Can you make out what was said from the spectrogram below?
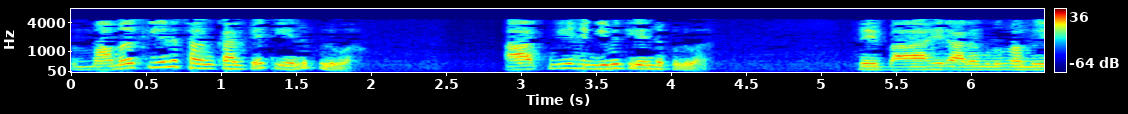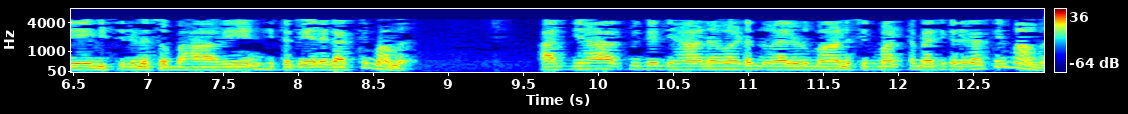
මම කියන සංකල්පය තියෙන්න පුළුවන්. ආත්මීය හැඟීම තියෙන්න පුළුවන්. මේ බාහිර අරමුණු හැමේ විසිරෙන ස්වභාවයෙන් හිත බේරගත්තේ මම. ආධ්‍යාත්මික ධානය වලට නොවැළෙන මානසික මට්ටම ඇති කරගත්තේ මම.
